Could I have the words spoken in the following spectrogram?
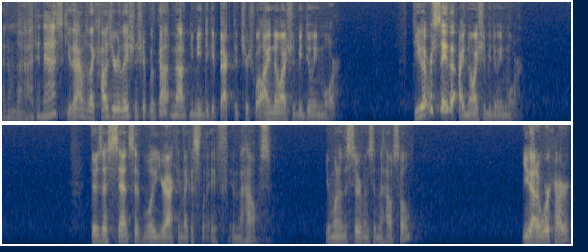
And I'm like, I didn't ask you that. I was like, how's your relationship with God? Not, you need to get back to church. Well, I know I should be doing more. Do you ever say that? I know I should be doing more. There's a sense of, well, you're acting like a slave in the house. You're one of the servants in the household. You got to work harder.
